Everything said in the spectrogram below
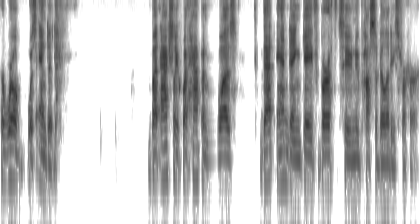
her world was ended. But actually what happened was that ending gave birth to new possibilities for her.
